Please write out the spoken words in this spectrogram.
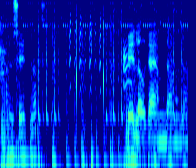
how do you say it not? Okay little guy I'm down I'm down.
